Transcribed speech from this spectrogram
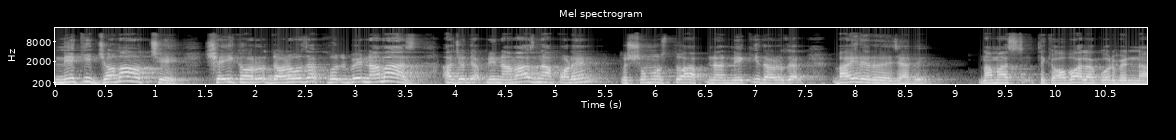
নেকি জমা হচ্ছে, সেই ঘর দরজা খুলবে নামাজ। আর যদি আপনি নামাজ না পড়েন, তো সমস্ত আপনার নেকি দরজার বাইরে রয়ে যাবে। নামাজ থেকে অবহেলা করবেন না।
